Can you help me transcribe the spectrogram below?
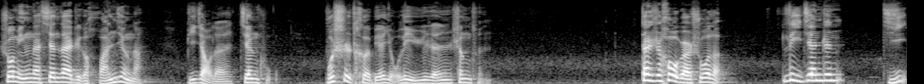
说明呢，现在这个环境呢，比较的艰苦，不是特别有利于人生存。但是后边说了，利坚贞，吉。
